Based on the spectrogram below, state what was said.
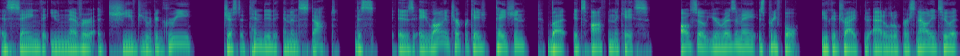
as saying that you never achieved your degree, just attended, and then stopped. This is a wrong interpretation, but it's often the case. Also, your resume is pretty full. You could try to add a little personality to it,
